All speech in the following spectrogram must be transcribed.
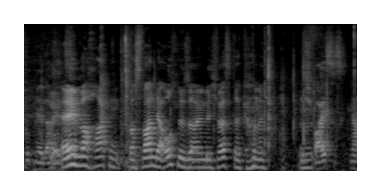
Tut mir leid. Ey, mach Haken. Was war denn der Auslöser eigentlich? Ich weiß grad gar nicht. Ich weiß es. Na.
